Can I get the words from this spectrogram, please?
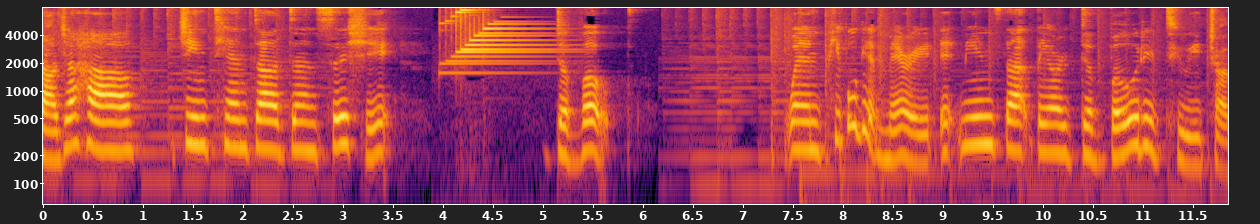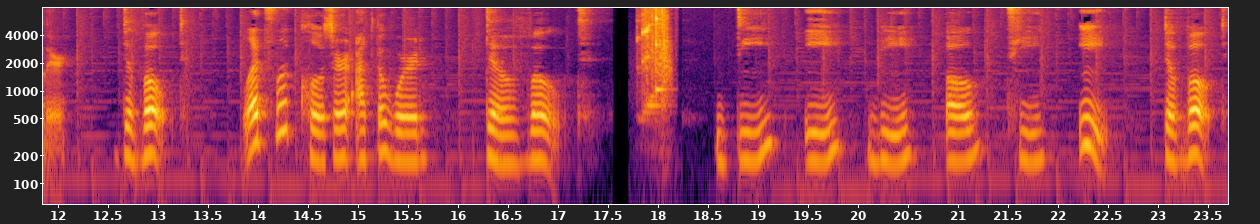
大家好，今天的单词是 devote. When people get married, it means that they are devoted to each other. Devote. Let's look closer at the word devote. D E V O T E. Devote.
